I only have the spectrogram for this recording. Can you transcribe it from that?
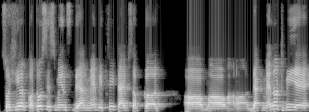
So here kurtosis means there may be three types of curve um, uh, uh, that may not be a,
